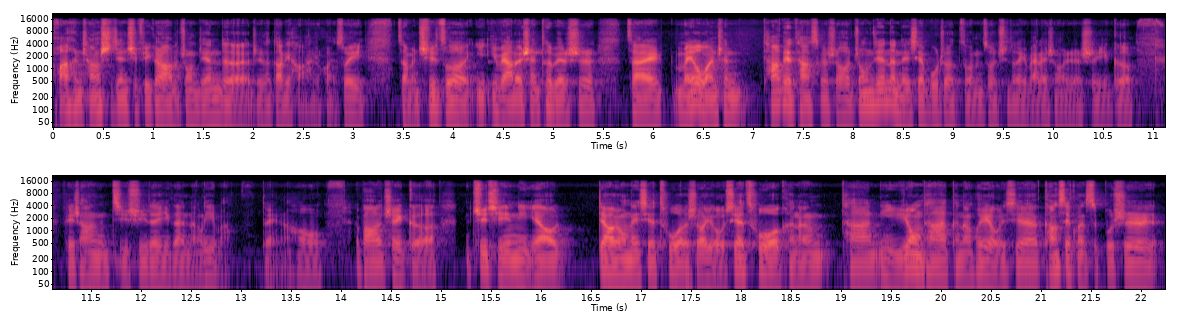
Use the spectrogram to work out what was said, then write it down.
花很长时间去 figure out 中间的这个到底好还是坏，所以怎么去做 evaluation，特别是在没有完成 target task 的时候，中间的那些步骤怎么做去做 evaluation，我觉得是一个非常急需的一个能力吧。对，然后包括这个具体你要调用那些 tool 的时候，有些 tool 可能它你用它可能会有一些 consequence，不是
